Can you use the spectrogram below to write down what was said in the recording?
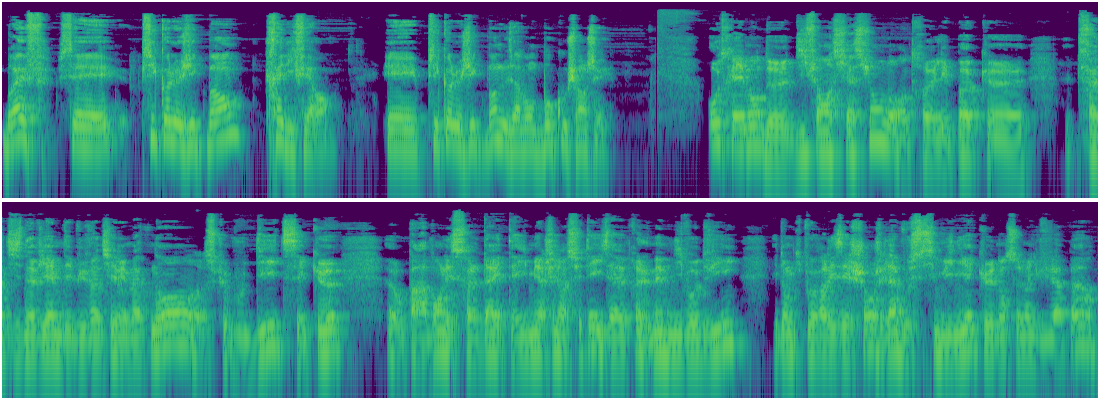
Bref, c'est psychologiquement très différent. Et psychologiquement, nous avons beaucoup changé. Autre élément de différenciation entre l'époque euh, fin 19e, début 20e et maintenant, ce que vous dites, c'est que euh, auparavant les soldats étaient immergés dans la société, ils avaient près le même niveau de vie, et donc ils pouvaient avoir les échanges. Et là, vous soulignez que non seulement ils vivent à part,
